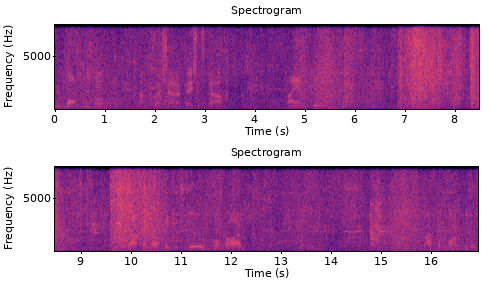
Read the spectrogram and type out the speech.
Some death, people. I'm fresh out of patience, pal. I am too. Yeah, I've got patience god. Rascalfonkeys are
